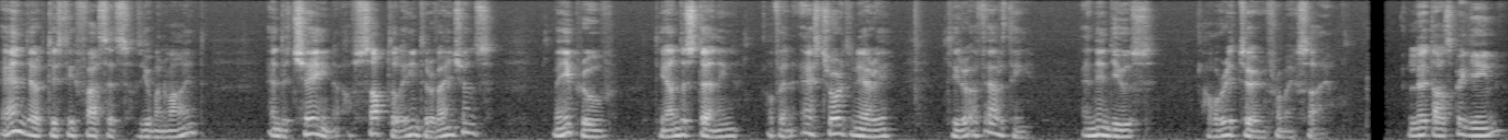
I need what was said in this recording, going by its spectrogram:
and the artistic facets of the human mind, and the chain of subtle interventions may improve the understanding of an extraordinary theory of everything and induce our return from exile. Let us begin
